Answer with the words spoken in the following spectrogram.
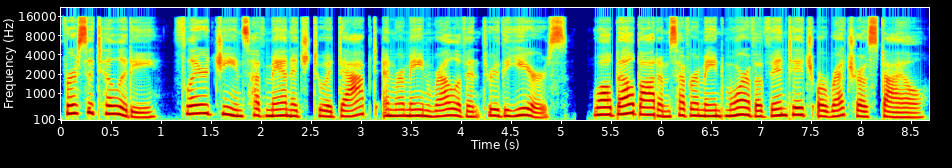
Versatility Flared jeans have managed to adapt and remain relevant through the years. While bell-bottoms have remained more of a vintage or retro style,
